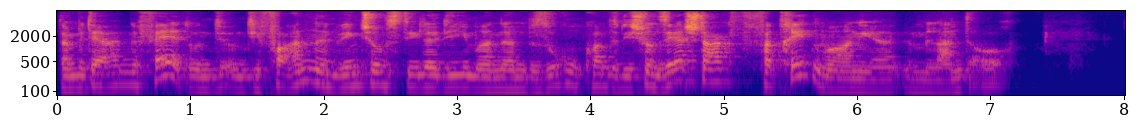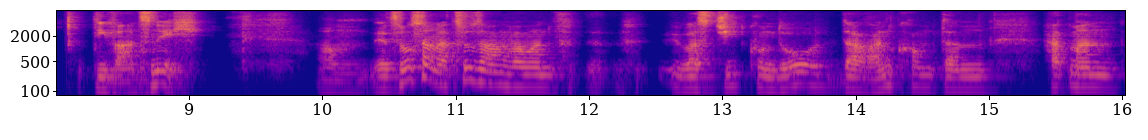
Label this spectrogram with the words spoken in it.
damit er einem gefällt. Und, und die vorhandenen Wing Chun-Stile, die man dann besuchen konnte, die schon sehr stark vertreten waren hier im Land auch, die waren es nicht. Ähm, jetzt muss man dazu sagen, wenn man übers Jeet Kune da rankommt, dann hat man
